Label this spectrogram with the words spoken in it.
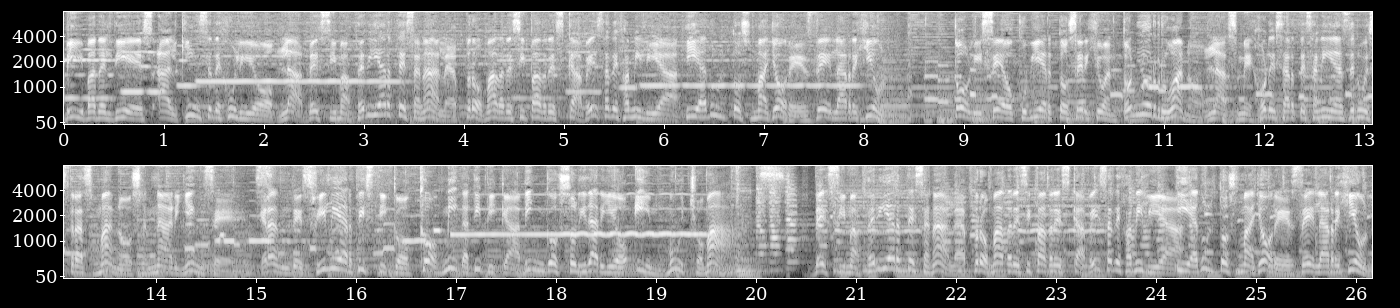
Viva del 10 al 15 de julio, la décima feria artesanal Pro Madres y Padres Cabeza de Familia y Adultos Mayores de la región. Coliseo Cubierto Sergio Antonio Ruano, las mejores artesanías de nuestras manos narienses. Gran desfile artístico, comida típica, bingo solidario y mucho más. Décima Feria Artesanal, Pro Madres y Padres Cabeza de Familia y Adultos Mayores de la región.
